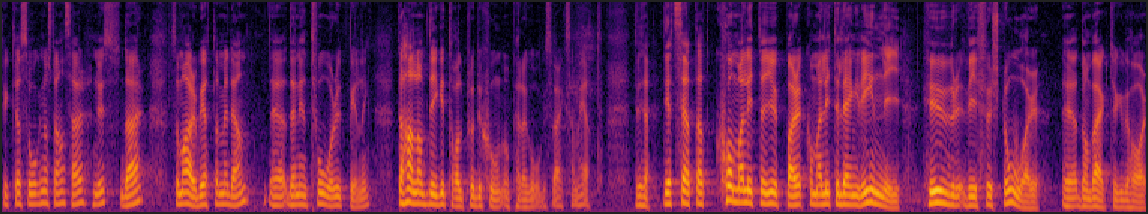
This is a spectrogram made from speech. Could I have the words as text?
tyckte jag såg någonstans här nyss, där, som arbetar med den. Eh, den är en tvåårig utbildning. Det handlar om digital produktion och pedagogisk verksamhet. Det är ett sätt att komma lite djupare, komma lite längre in i hur vi förstår de verktyg vi har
